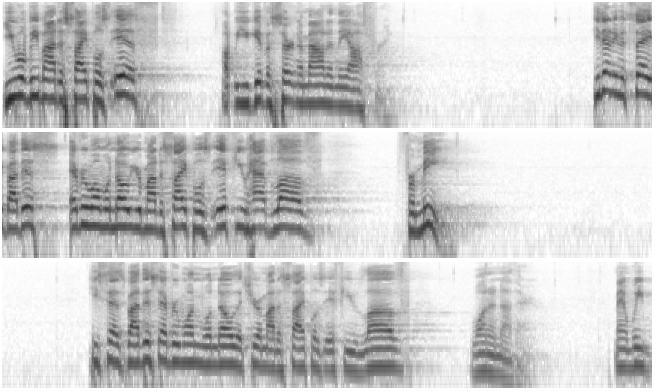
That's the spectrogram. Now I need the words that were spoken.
You will be my disciples if oh, you give a certain amount in the offering. He doesn't even say, by this, everyone will know you're my disciples if you have love for me. He says, by this, everyone will know that you're my disciples if you love one another. Man, we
